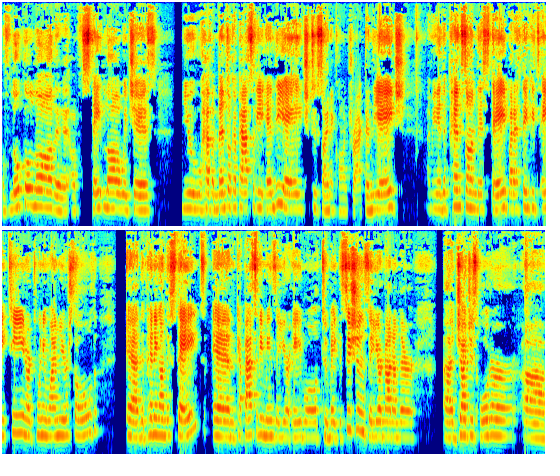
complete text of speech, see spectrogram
of local law, the, of state law, which is you have a mental capacity and the age to sign a contract. And the age, I mean, it depends on the state, but I think it's 18 or 21 years old, uh, depending on the state. And capacity means that you're able to make decisions, that you're not under uh, judge's order uh,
